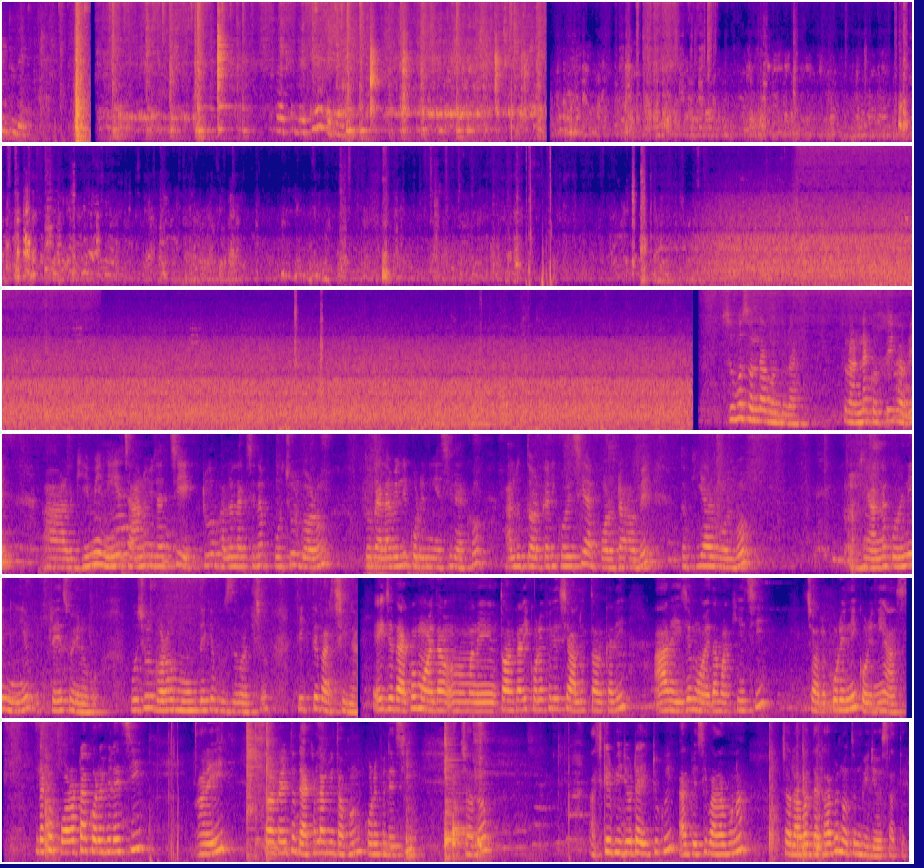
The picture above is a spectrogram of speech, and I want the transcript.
मीठ दे Thank you. শুভ সন্ধ্যা বন্ধুরা। তো রান্না করতেই হবে। আর ঘেমে নিয়ে চান হয়ে যাচ্ছি। একটুও ভালো লাগছে না। প্রচুর গরম। তো বেলাবেলি করে নিয়েছি, দেখো। আলুর তরকারি করেছি আর পরোটা হবে। তো কি আর বলব? রান্না করে নিয়ে নিয়ে ফ্রেশ হয়ে নেব। প্রচুর গরম, মুখ দেখে বুঝতে পারছ? টিকতে পারছি না। এই যে দেখো, ময়দা মানে তরকারি করে ফেলেছি, আলুর তরকারি। আর এই যে ময়দা মাখিয়েছি। চলো করে নিই করে নিয়ে আস। দেখো, পরোটা করে ফেলেছি। আর এই তরকারি তো দেখালামই তখন, করে ফেলেছি। চলো, আজকের ভিডিওটা এইটুকুই, আর বেশি বাড়াবো না। চলো আবার দেখা হবে নতুন ভিডিওর সাথে।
